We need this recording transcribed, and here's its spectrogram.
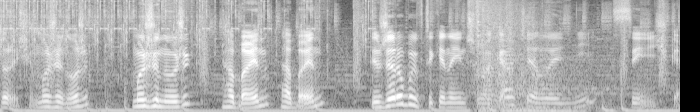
До речі, може ножик? Може ножик? Габен, габен. Ти вже робив таке на іншому аккаунті, але ні, синічка.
